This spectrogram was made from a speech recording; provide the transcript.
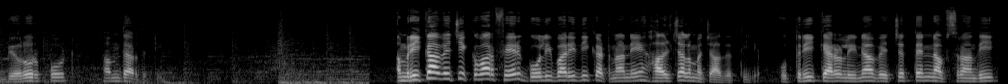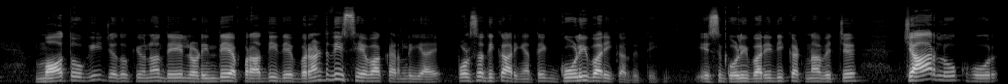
Bureau report, Hamdard TV. America ਵਿੱਚ ਇੱਕ ਵਾਰ ਫਿਰ ਗੋਲੀਬਾਰੀ ਦੀ ਘਟਨਾ ਨੇ ਹਲਚਲ ਮਚਾ ਦਿੱਤੀ ਹੈ। ਉੱਤਰੀ ਕੈਰੋਲੀਨਾ ਵਿੱਚ ਤਿੰਨ ਅਫਸਰਾਂ ਦੀ ਮੌਤ ਹੋ ਗਈ, ਜਦੋਂ ਕਿ ਉਹਨਾਂ ਦੇ ਲੋੜੀਂਦੇ ਅਪਰਾਧੀ ਦੇ ਵਾਰੰਟ ਦੀ ਸੇਵਾ ਕਰਨ ਲਈ ਆਏ ਪੁਲਿਸ ਅਧਿਕਾਰੀਆਂ ਤੇ ਗੋਲੀਬਾਰੀ ਕਰ ਦਿੱਤੀ ਗਈ। ਇਸ ਗੋਲੀਬਾਰੀ ਦੀ ਘਟਨਾ ਵਿੱਚ ਚਾਰ ਲੋਕ ਹੋਰ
